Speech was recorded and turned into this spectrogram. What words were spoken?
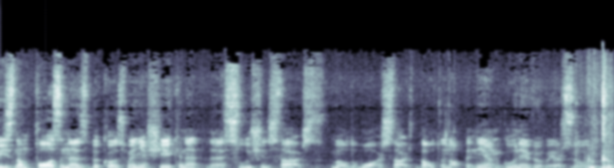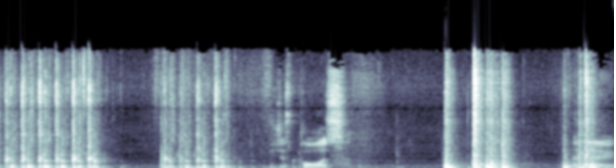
reason I'm pausing is because when you're shaking it, the solution starts, well, the water starts building up in there and going everywhere. So you just pause, and now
